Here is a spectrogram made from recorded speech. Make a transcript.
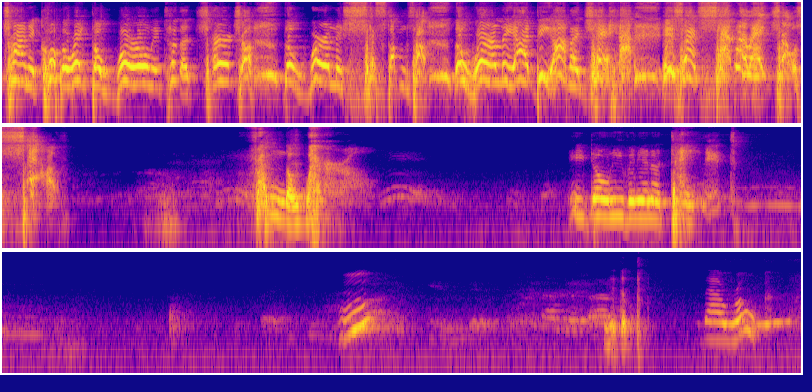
trying to incorporate the world into the church, uh, the worldly systems, uh, the worldly ideology. Uh, it said, separate yourself from the world. He don't even entertain it. Hmm? The about rope.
